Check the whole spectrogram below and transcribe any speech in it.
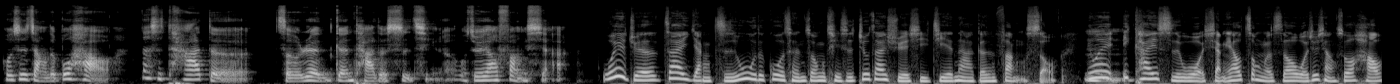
或是长得不好，那是他的责任跟他的事情了。我觉得要放下。我也觉得在养植物的过程中，其实就在学习接纳跟放手。因为一开始我想要种的时候，我就想说好。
